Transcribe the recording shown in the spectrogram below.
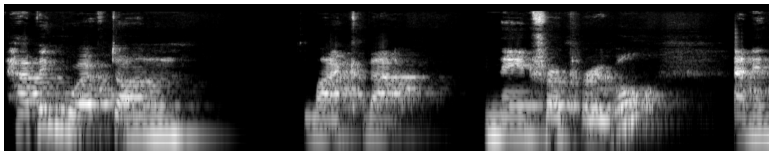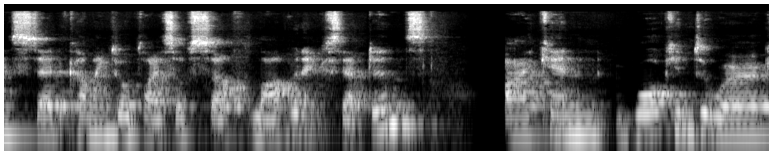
having worked on like that need for approval and instead coming to a place of self love and acceptance, I can walk into work,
